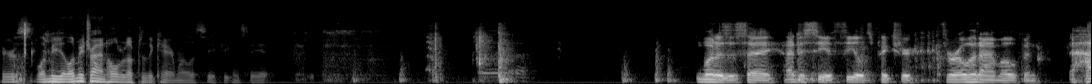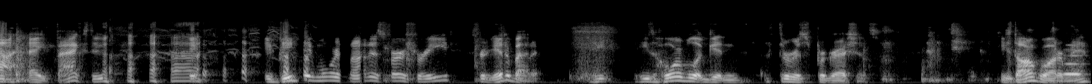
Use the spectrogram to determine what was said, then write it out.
here's let me let me try and hold it up to the camera. Let's see if you can see it. What does it say? I just see a Fields picture. Throw it, I'm open. Hey, facts, dude. if DJ Moore is not his first read, forget about it. He he's horrible at getting through his progressions. He's dog water, man.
